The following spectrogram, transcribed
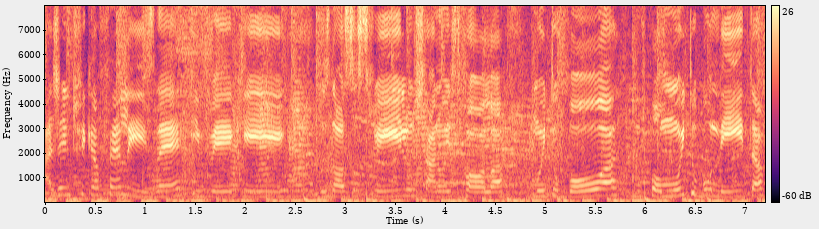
A gente fica feliz, né, em ver que os nossos filhos estão tá numa escola muito boa, ficou muito bonita,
